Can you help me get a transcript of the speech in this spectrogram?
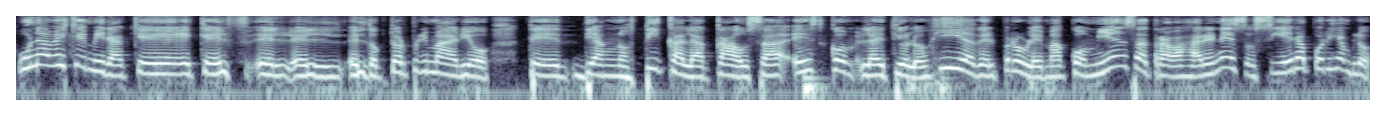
Una vez que mira que, que el, el, el, doctor primario te diagnostica la causa, es con la etiología del problema, comienza a trabajar en eso. Si era, por ejemplo,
